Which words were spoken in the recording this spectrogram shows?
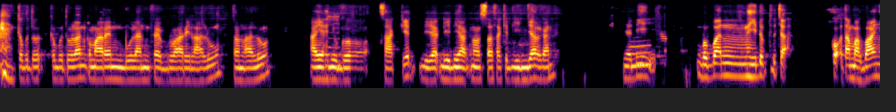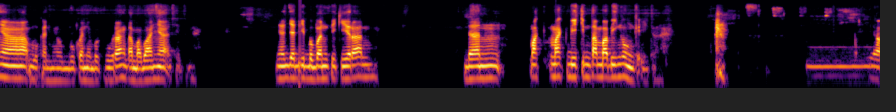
kebetul kebetulan kemarin bulan Februari lalu tahun lalu ayah hmm. juga sakit dia didiagnosa sakit ginjal kan jadi hmm. beban hidup tuh cak kok tambah banyak bukannya bukannya berkurang tambah banyak gitu ya jadi beban pikiran dan mak, mak bikin tambah bingung kayak gitu hmm. ya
